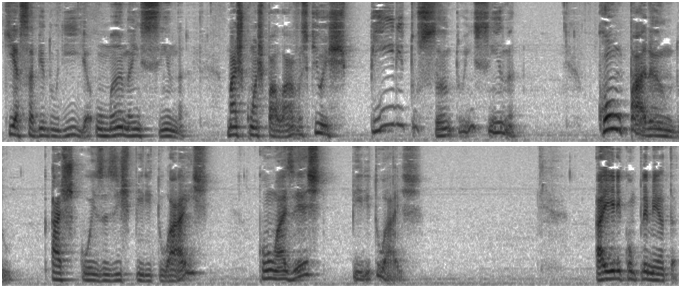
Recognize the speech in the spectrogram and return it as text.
que a sabedoria humana ensina, mas com as palavras que o Espírito Santo ensina, comparando as coisas espirituais com as espirituais. Aí ele complementa:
